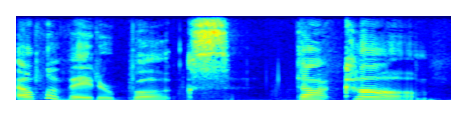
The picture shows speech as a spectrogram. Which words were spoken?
elevatorbooks.com.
